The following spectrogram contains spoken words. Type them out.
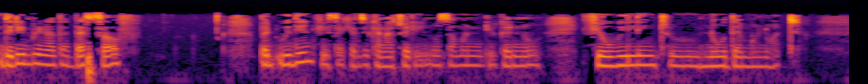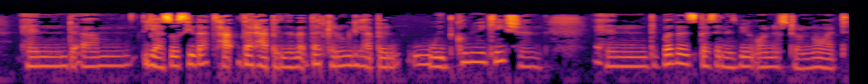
they didn't bring out their best self. But within a few seconds you can actually know someone you can know if you're willing to know them or not and um, yeah so see that ha- that happens and that, that can only happen with communication. And whether this person is being honest or not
